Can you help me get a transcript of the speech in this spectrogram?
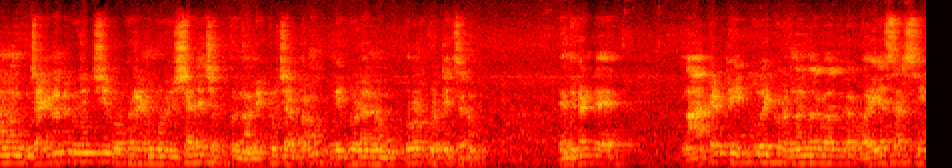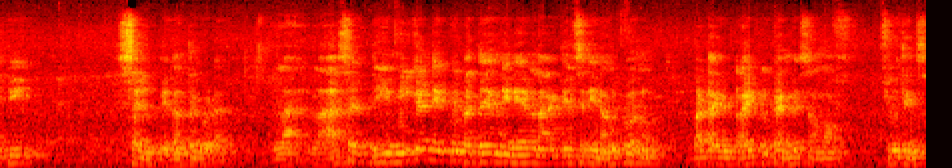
మనం జగన్ గురించి ఒక రెండు మూడు విషయాలే చెప్పుకుందాం ఎక్కువ చెప్పడం మీకు కూడా నేను రోడ్ కొట్టించడం ఎందుకంటే నాకంటే ఎక్కువ ఇక్కడ ఉన్నందుకు వల్ల వైఎస్ఆర్సీపీ సెల్ మీదంతా కూడా. లా లాస్ట్ ఈ మీకంటే ఎక్కువ పెద్ద ఏం నేను నాకు తెలిసి నేను అనుకోను. But I try to convey some of few things.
